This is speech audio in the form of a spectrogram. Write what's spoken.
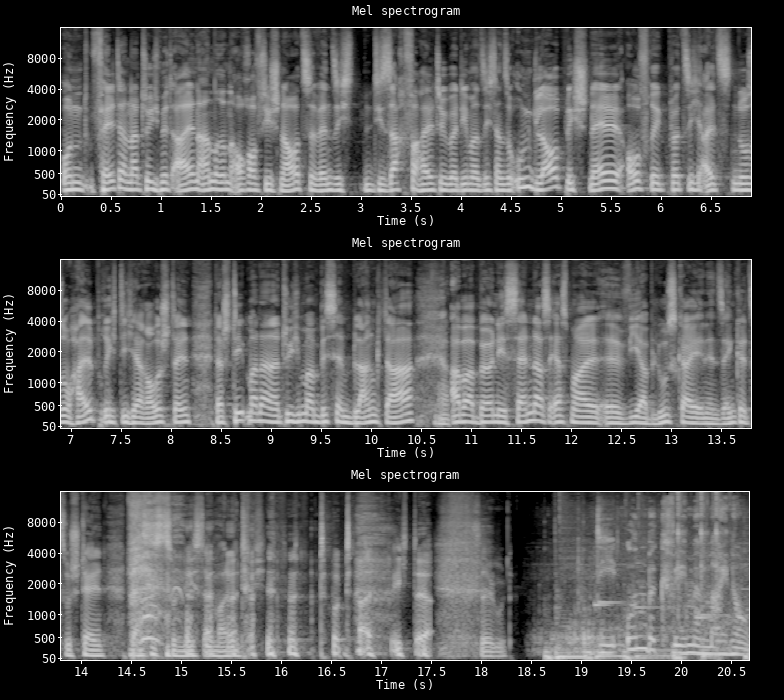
und fällt dann natürlich mit allen anderen auch auf die Schnauze, wenn sich die Sachverhalte, über die man sich dann so unglaublich schnell aufregt, plötzlich als nur so halbrichtig herausstellen. Da steht man dann natürlich immer ein bisschen blank da. Aber Bernie Sanders erstmal äh, via Blue Sky in den Senkel zu stellen, das ist zunächst einmal natürlich total richtig. Ja, sehr gut. Die unbequeme Meinung.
